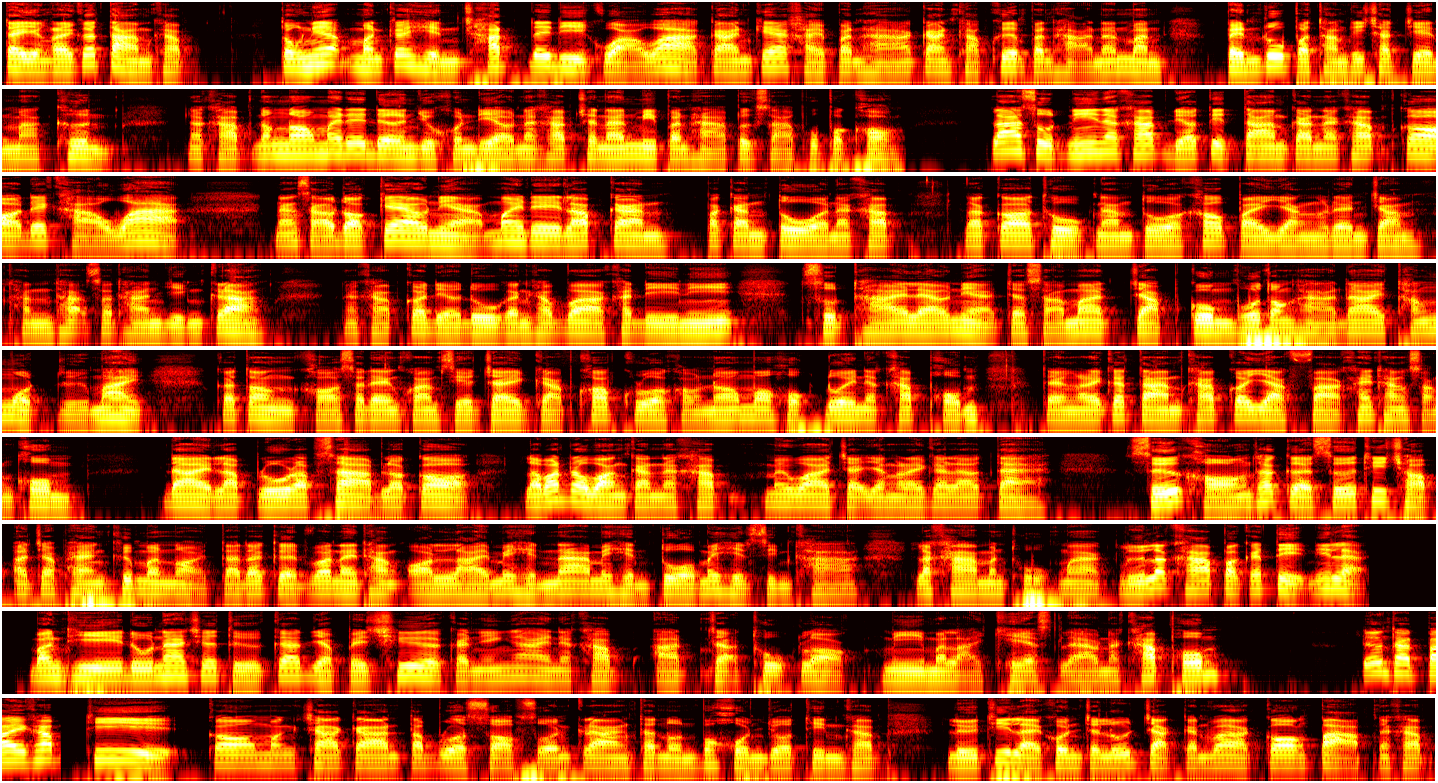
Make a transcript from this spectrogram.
แต่อย่างไรก็ตามครับ ตรงนี้มันก็เห็นชัดได้ดีกว่าว่าการแก้ไขปัญหาการขับเคลื่อนปัญหานั้นมันเป็นรูปธรรมที่ชัดเจนมากขึ้นนะครับน้องๆไม่ได้เดินอยู่คนเดียวนะครับฉะนั้นมีปัญหาปรึกษาผู้ปกครอง ล่าสุดนี้นะครับเดี๋ยวติดตามกันนะครับ ก็ได้ข่าวว่านางสาวดอกแก้วเนี่ยไม่ได้รับการประกันตัวนะครับ แล้วก็ถูกนำตัวเข้าไปยังเรือนจำทันทสถานหญิงกลางนะครับก็เดี๋ยวดูกันครับว่าคดีนี้สุดท้ายแล้วเนี่ยจะสามารถจับกลุ่มผู้ต้องหาได้ทั้งหมดหรือไม่ ก็ต้องขอแสดงความเสียใจกับครอบครัวของน้องม .6 ด้วยนะครับผม แต่อย่างไรก็ตามครับก็อยากฝากให้ทางสังคม ได้รับรู้รับทราบแล้วก็ระมัดระวังกันนะครับ ไม่ว่าจะอย่างไรก็แล้วแต่ ซื้อของถ้าเกิดซื้อที่ช็อปอาจจะแพงขึ้นมาหน่อย แต่ถ้าเกิดว่าในทางออนไลน์ไม่เห็นหน้าไม่เห็นตัวไม่เห็นสินค้า ราคามันถูกมาก หรือราคาปกตินี่แหละ บางทีดูน่าเชื่อถือก็อย่าไปเชื่อกันง่ายๆนะครับ อาจจะถูกหลอกมีมาหลายเคสแล้วนะครับผม เรื่องถัดไปครับที่กองบัญชาการตำรวจสอบสวนกลางถนนพหลโยธินครับหรือที่หลายคนจะรู้จักกันว่ากองปราบนะครับ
